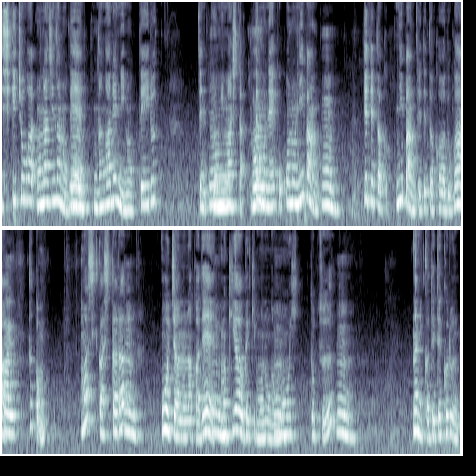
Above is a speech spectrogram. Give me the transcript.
色調が同じなので、流れに乗っているってって読みました、でもねここの2番出てた2番って出たカードが、はい、なんかもしかしたら、うん、王ちゃんの中で向き合うべきものがもう一つ、うん、何か出てくる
